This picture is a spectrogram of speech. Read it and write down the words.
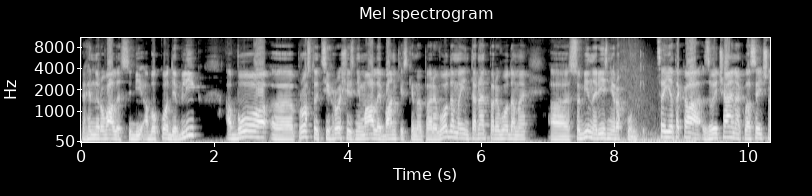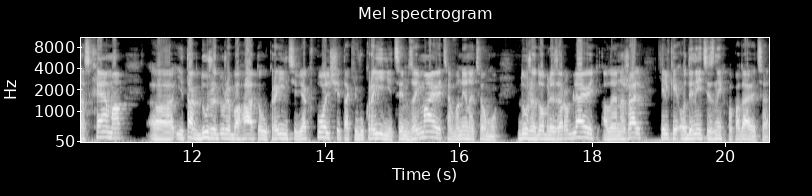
генерували собі або коди блік, або е, просто ці гроші знімали банківськими переводами, інтернет-переводами е, собі на різні рахунки. Це є така звичайна класична схема. Е, І так дуже-дуже багато українців, як в Польщі, так і в Україні цим займаються. Вони на цьому дуже добре заробляють, але, на жаль, тільки одиниці з них попадаються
